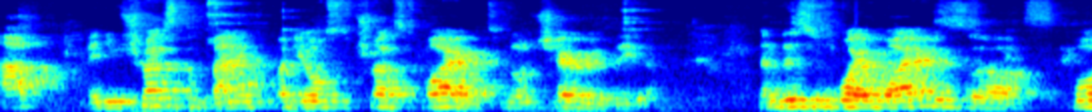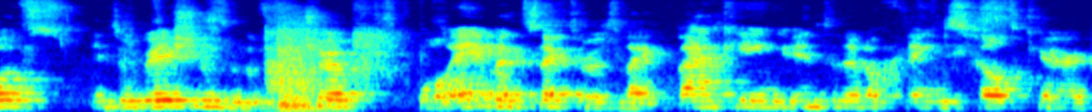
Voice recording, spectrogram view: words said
app and you trust the bank, but you also trust Wire to not share your data. And this is why Wire's uh, integrations in the future will aim at sectors like banking, Internet of Things, healthcare,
